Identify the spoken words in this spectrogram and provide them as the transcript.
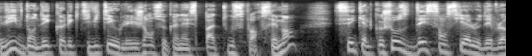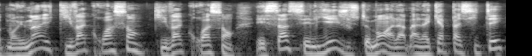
vivre dans des collectivités où les gens se connaissent pas tous forcément, c'est quelque chose d'essentiel au développement humain et qui va croître croissant, qui va croissant. Et ça, c'est lié justement à la, à la capacité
